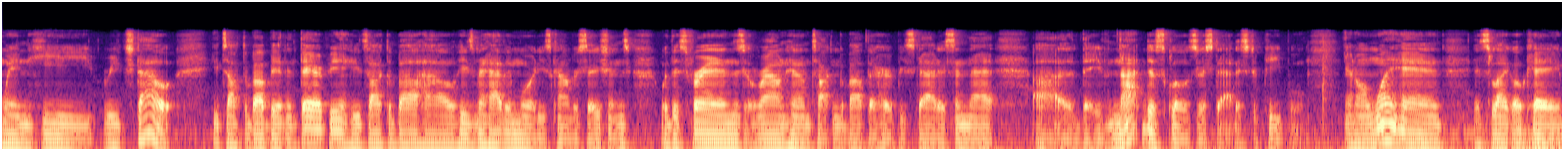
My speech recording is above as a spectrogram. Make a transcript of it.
when he reached out, he talked about being in therapy and he talked about how he's been having more of these conversations with his friends around him, talking about their herpes status and that uh, they've not disclosed their status to people. And on one hand, it's like, okay,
